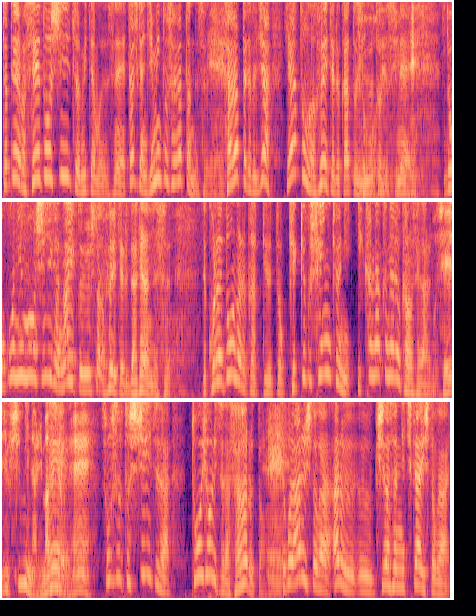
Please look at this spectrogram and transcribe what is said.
例えば政党支持率を見ても、ですね確かに自民党下がったんです、えー、下がったけど、じゃあ、野党が増えてるかというと、ですね、ね、どこにも支持がないという人が増えてるだけなんです。でこれはどうなるかというと、結局、選挙に行かなくなる可能性があるんです。政治不信になりますよね、えー、そうすると支持率が投票率が下がると、でこれ、ある人が、ある岸田さんに近い人が、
